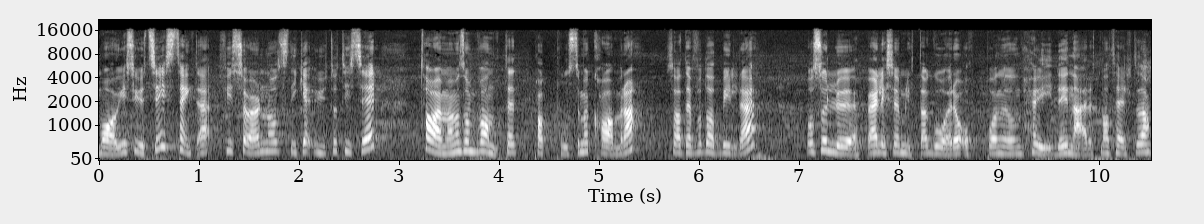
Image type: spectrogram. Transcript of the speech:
magisk utsikt. Så tenkte jeg fy søren, nå stikker jeg ut og tisser. Tar jeg med meg en sånn vanntett pakkpose med kamera, så at jeg får tatt bilde. Og så løper jeg liksom litt av gårde opp på en sånn høyde i nærheten av teltet. da.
